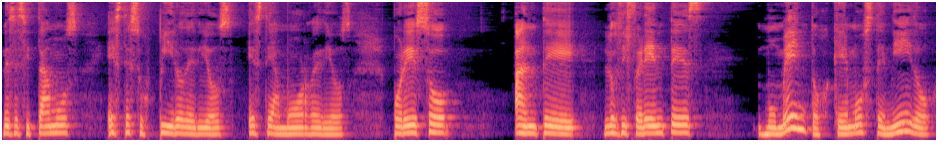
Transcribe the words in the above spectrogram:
Necesitamos este suspiro de Dios, este amor de Dios. Por eso, ante los diferentes momentos que hemos tenido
